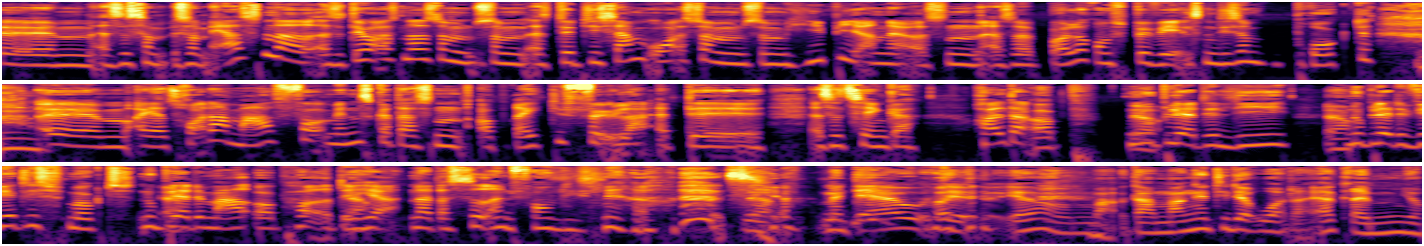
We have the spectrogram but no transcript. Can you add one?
øhm, altså, som, som er sådan noget... Altså, det er også noget, som... som altså, det er de samme ord, som, som hippierne og sådan, altså, bollerumsbevægelsen ligesom brugte. Mm. Øhm, og jeg tror, der er meget få mennesker, mennesker, der sådan oprigtigt føler, at det, altså tænker, hold da op, nu Ja. bliver det lige, Ja. nu bliver det virkelig smukt, nu bliver det meget ophøjet det Ja. her, når der sidder en formningslærer Ja. Men det er jo, det, ma- der er mange af de der ord, der er grimme jo.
